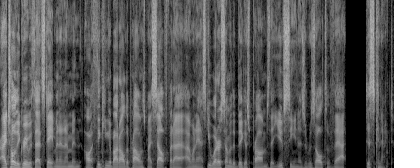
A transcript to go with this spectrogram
I totally agree with that statement. And I'm in, uh, thinking about all the problems myself. But I, I want to ask you what are some of the biggest problems that you've seen as a result of that disconnect?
